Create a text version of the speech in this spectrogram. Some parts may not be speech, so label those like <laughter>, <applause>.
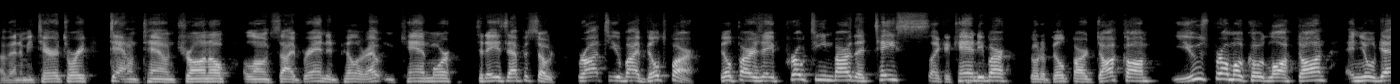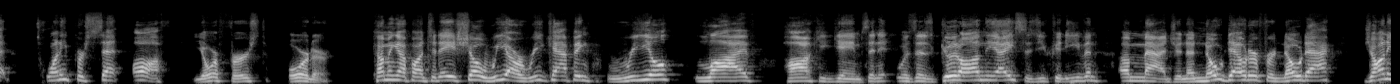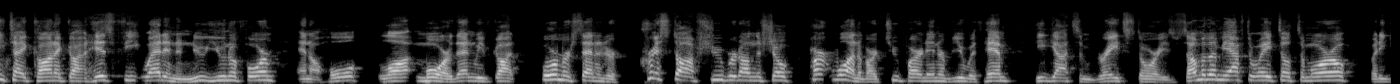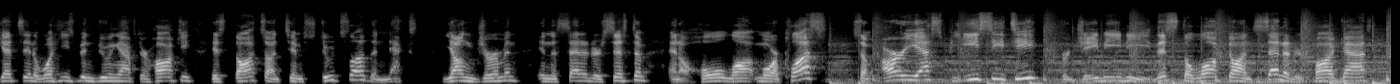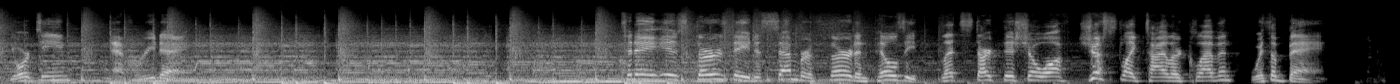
of enemy territory, downtown Toronto, alongside Brandon Pillar out in Canmore. Today's episode brought to you by Built Bar. Built Bar is a protein bar that tastes like a candy bar. Go to builtbar.com, use promo code locked on, and you'll get 20% off your first order. Coming up on today's show, we are recapping real live hockey games, and it was as good on the ice as you could even imagine. A no doubter for Nodak. Johnny Tychonick got his feet wet in a new uniform and a whole lot more. Then we've got former Senator Christoph Schubert on the show, part one of our two part interview with him. He got some great stories. Some of them you have to wait till tomorrow, but he gets into what he's been doing after hockey, his thoughts on Tim Stützle, the next young German in the Senator system, and a whole lot more. Plus, some RESPECT for JBD. This is the Locked On Senators podcast, your team every day. Today is Thursday, December 3rd, and Pilsy, let's start this show off just like Tyler Kleven with a bang.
